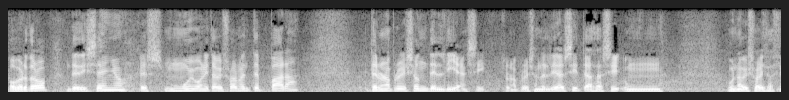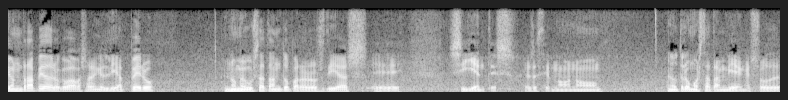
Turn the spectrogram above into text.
Overdrop de diseño es muy bonita visualmente para tener una previsión del día en sí. O una previsión del día en sí te hace así una visualización rápida de lo que va a pasar en el día, pero no me gusta tanto para los días eh, siguientes. Es decir, no, no, no te lo muestra tan bien eso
